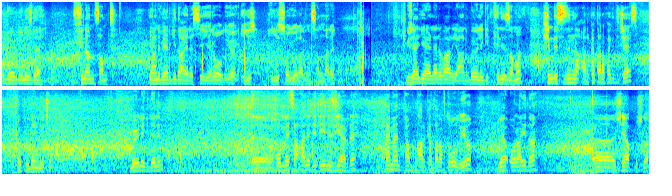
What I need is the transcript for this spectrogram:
bu gördüğünüzde Finansamt yani vergi dairesi yeri oluyor. İyi, iyi soyuyorlar insanları. Güzel yerleri var yani böyle gittiğiniz zaman. Şimdi sizinle arka tarafa gideceğiz. Köprüden geçip. Böyle gidelim. Ee, o mesahale dediğimiz yerde hemen tam arka tarafta oluyor ve orayı da e, şey yapmışlar.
